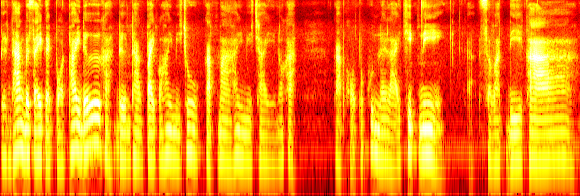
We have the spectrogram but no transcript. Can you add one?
เดินทางไปใส่ไก่ปลอดภัยเด้อค่ะ เดินทางไปก็ให้มีโชค กลับมาให้มีชัยเนาะค่ะกราบขอบพระคุณหลาย ๆ คลิปนี้ สวัสดีค่ะ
